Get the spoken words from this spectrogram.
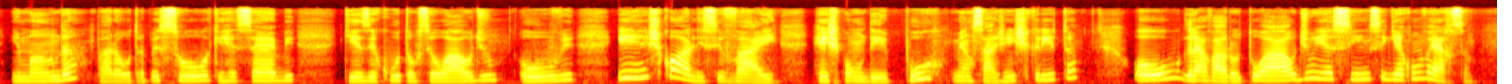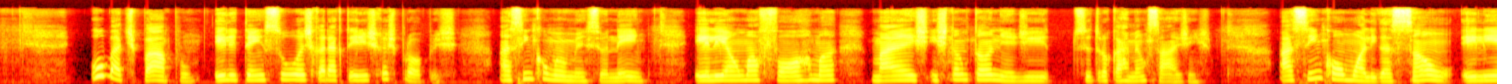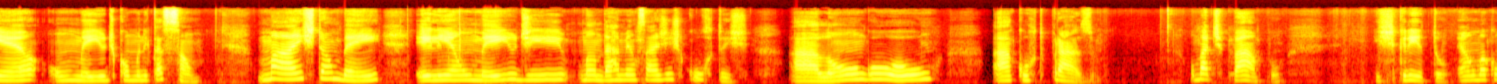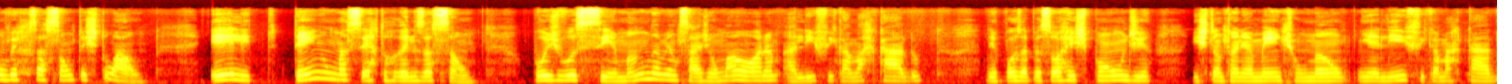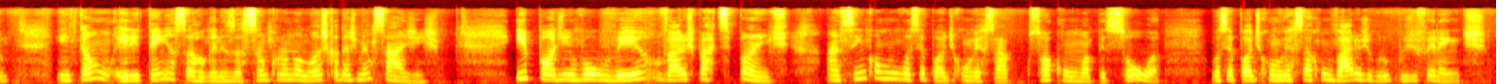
e manda para outra pessoa que recebe, que executa o seu áudio, ouve e escolhe se vai responder por mensagem escrita ou gravar outro áudio e assim seguir a conversa. O bate-papo, ele tem suas características próprias. Assim como eu mencionei, ele é uma forma mais instantânea de se trocar mensagens. Assim como a ligação, ele é um meio de comunicação, mas também ele é um meio de mandar mensagens curtas, a longo ou a curto prazo. O bate-papo escrito é uma conversação textual. Ele tem uma certa organização, pois você manda a mensagem uma hora, ali fica marcado, depois a pessoa responde instantaneamente ou não e ali fica marcado. Então, ele tem essa organização cronológica das mensagens e pode envolver vários participantes. Assim como você pode conversar só com uma pessoa, você pode conversar com vários grupos diferentes.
